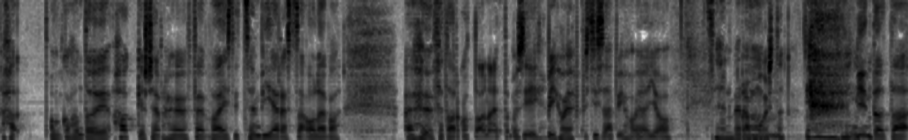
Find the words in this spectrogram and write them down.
Ha, onkohan toi Hackescherhöfe vai sitten sen vieressä oleva Höfe tarkoittaa näitä tämmöisiä Pihoja. sisäpihoja, joo. Sen verran um, muistan. niin tota,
